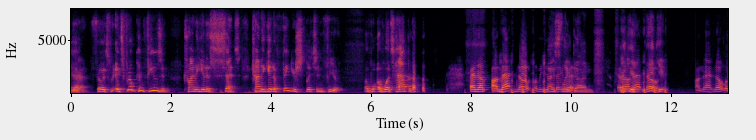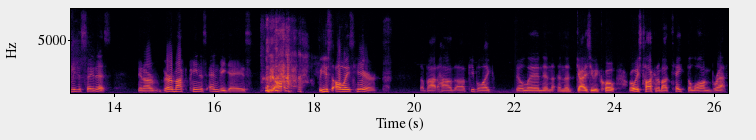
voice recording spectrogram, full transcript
Yeah. So it's it's real confusing trying to get a sense, trying to get a Fingerspitzengefühl of, of what's happening. And on, on that note, let me just Nicely say this. done. And Thank on you. that Thank note, you. on that note, let me just say this: in our Wehrmacht penis envy days, we, all, we used to always hear about how uh, people like Bill Lind and and the guys he would quote were always talking about take the long breath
